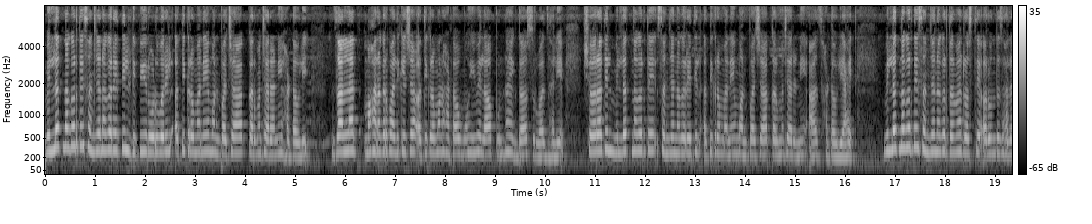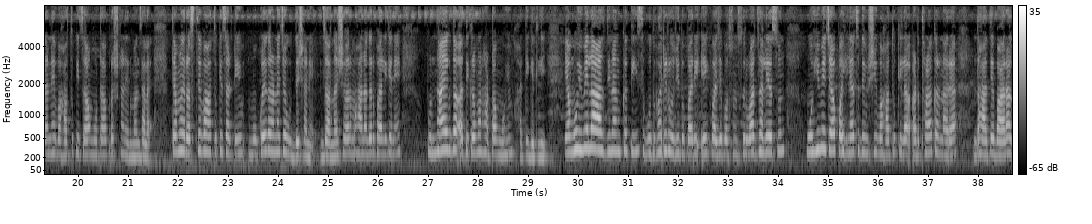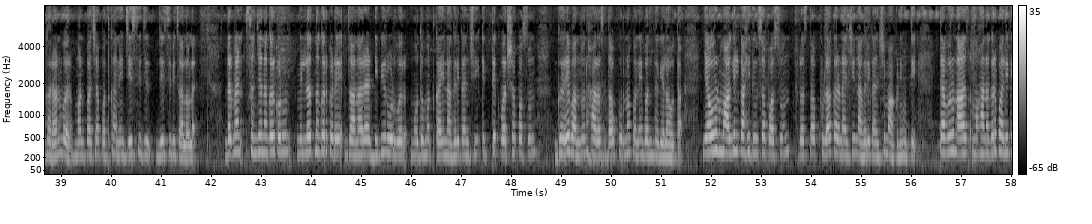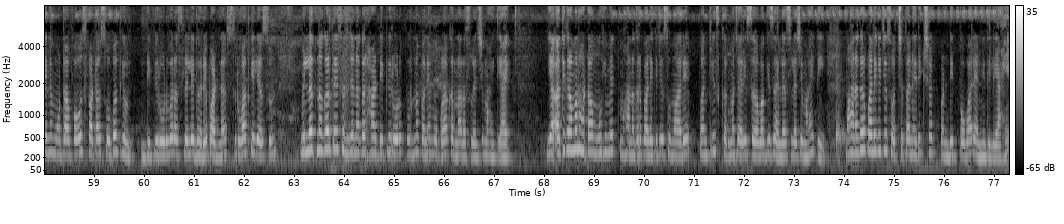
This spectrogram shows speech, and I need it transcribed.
मिल्लतनगर ते संजयनगर येथील डीपी रोडवरील अतिक्रमणे मनपाच्या कर्मचाऱ्यांनी हटवली. जालन्यात महानगरपालिकेच्या अतिक्रमण हटाव मोहिमेला पुन्हा एकदा सुरुवात झाली आहे. शहरातील मिल्लतनगर ते संजयनगर येथील अतिक्रमणे मनपाच्या कर्मचाऱ्यांनी आज हटवली आहेत. मिल्लतनगर ते संजयनगर दरम्यान रस्ते अरुंद झाल्याने वाहतुकीचा मोठा प्रश्न निर्माण झालाय. त्यामुळे रस्ते वाहतुकीसाठी मोकळे करण्याच्या उद्देशाने जालना शहर महानगरपालिकेने पुन्हा एकदा अतिक्रमण हटाव मोहीम हाती घेतली. या मोहिमेला आज दिनांक तीस बुधवारी रोजी दुपारी एक वाजेपासून सुरुवात झाली असून मोहिमेच्या पहिल्याच दिवशी वाहतुकीला अडथळा करणाऱ्या दहा ते बारा घरांवर मनपाच्या पथकाने जेसी जेसीबी चालवलाय. दरम्यान संजयनगरकडून मिल्लतनगरकडे जाणाऱ्या डीपी रोडवर मधोमध काही नागरिकांची कित्येक वर्षापासून घरे बांधून हा रस्ता पूर्णपणे बंद केला होता. यावरून मागील काही दिवसापासून रस्ता खुला करण्याची नागरिकांची मागणी होती. त्यावरून आज महानगरपालिकेने मोठा फौज फाटा सोबत घेऊन डीपी रोडवर असलेले घरे पाडण्यास सुरुवात केली असून मिल्लतनगर ते संजयनगर हा डीपी रोड पूर्णपणे मोकळा करणार असल्याची माहिती आहे. या अतिक्रमण हटाव मोहिमेत महानगरपालिकेचे सुमारे पंचवीस कर्मचारी सहभागी झाले असल्याची माहिती महानगरपालिकेचे स्वच्छता निरीक्षक पंडित पवार यांनी दिली आहे.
